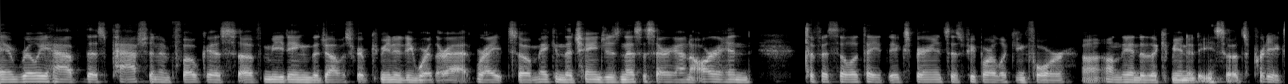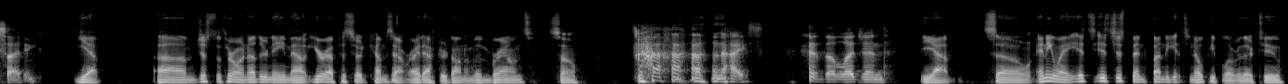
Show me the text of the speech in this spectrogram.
and really have this passion and focus of meeting the JavaScript community where they're at, right? So making the changes necessary on our end to facilitate the experiences people are looking for uh, on the end of the community. So it's pretty exciting. Yep. Um, just to throw another name out, your episode comes out right after Donovan Brown's. So nice. the legend. Yeah. So anyway, it's it's just been fun to get to know people over there too.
